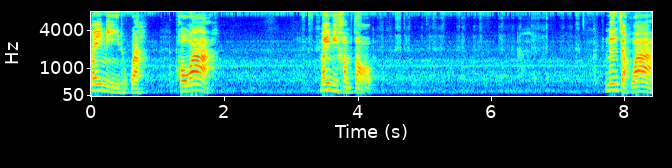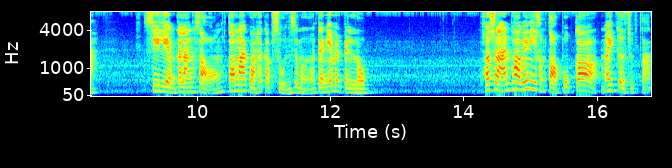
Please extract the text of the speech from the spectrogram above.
ไม่มีถูกป่ะ เพราะว่า ไม่มีคำตอบ เนื่องจากว่าสี่เหลี่ยมกำลังสองต้องมากกว่าเท่ากับศูนย์เสมอ แต่เนี้ยมันเป็นลบ เพราะฉะนั้นพอไม่มีคำตอบปุ๊บก็ไม่เกิดจุดตัด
